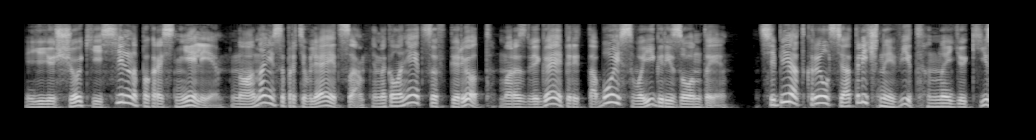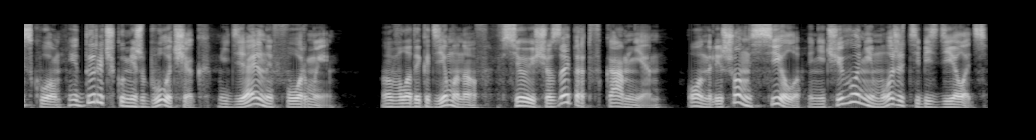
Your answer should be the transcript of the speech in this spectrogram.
Ее щеки сильно покраснели, но она не сопротивляется и наклоняется вперед, раздвигая перед тобой свои горизонты. Тебе открылся отличный вид на ее киску и дырочку меж булочек идеальной формы. Владыка демонов все еще заперт в камне. Он лишен сил и ничего не может тебе сделать.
